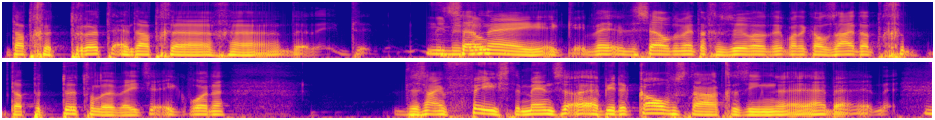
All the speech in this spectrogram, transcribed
dat getrut en dat ge... ge- de- de- Niet meer nee, ik, ik weet hetzelfde met de gezeur wat, ik- wat ik al zei, dat, dat betuttelen, weet je. Ik word er er zijn feesten, mensen, eh, heb je de Kalverstraat gezien? Eh, hebben- Ja.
